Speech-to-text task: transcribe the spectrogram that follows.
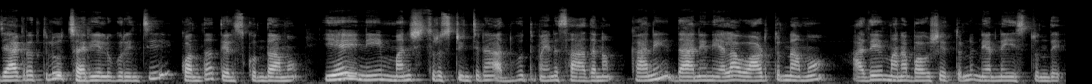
జాగ్రత్తలు చర్యల గురించి కొంత తెలుసుకుందాము. ఏఐని మనిషి సృష్టించిన అద్భుతమైన సాధనం. కానీ దానిని ఎలా వాడుతున్నామో అదే మన భవిష్యత్తును నిర్ణయిస్తుంది.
